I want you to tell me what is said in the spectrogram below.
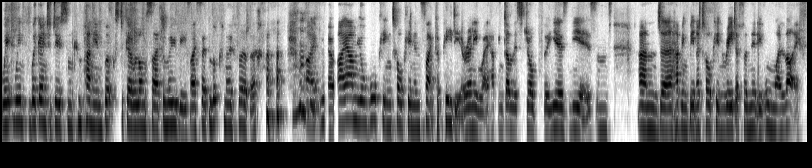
we, we, we're going to do some companion books to go alongside the movies. I said, look no further. I, you know, I am your walking Tolkien encyclopedia anyway, having done this job for years and years and, and uh, having been a Tolkien reader for nearly all my life.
